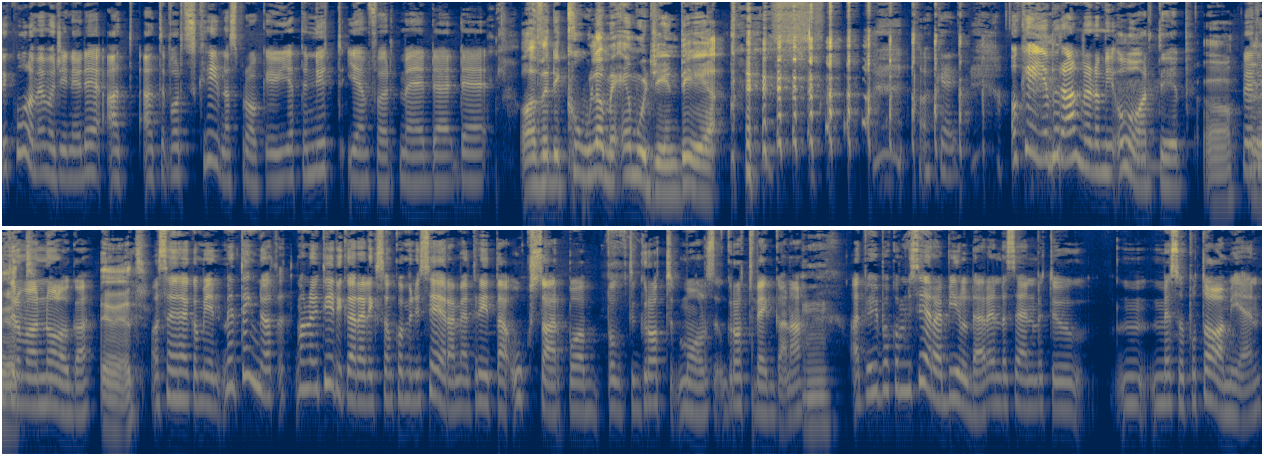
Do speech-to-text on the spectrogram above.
det coola med emojin är ju det att, att vårt skrivna språk är ju jättenytt jämfört med det, det Och alltså det coola med emojin, det är... Okej. Okej, jag började använda dem i år typ. Ja, För jag jag tyckte vet. de var nolliga. Jag vet. Och sen jag kommit in. Men tänk nu att man har ju tidigare liksom kommunicerat med att rita oxar på, på grottmåls, grottväggarna. Mm. Att vi har ju bara kommunicerat i bilder ända sen vet du, M- Mesopotamien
